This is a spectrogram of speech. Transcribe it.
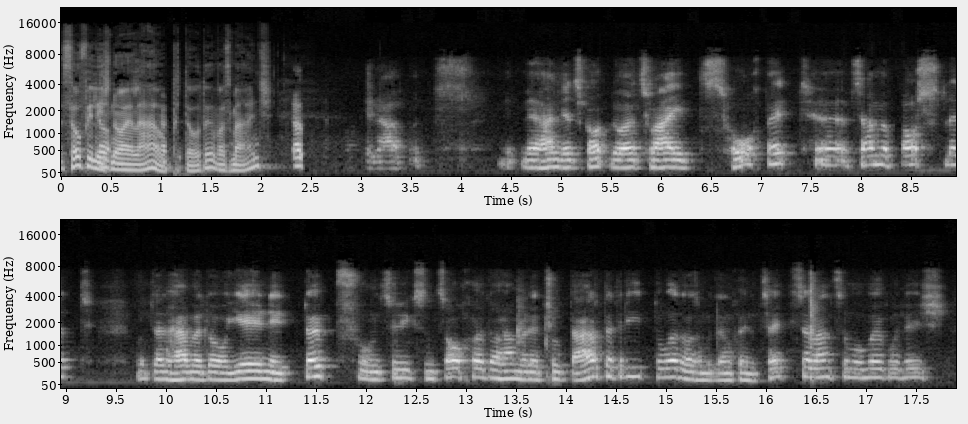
so viel ist noch erlaubt, oder? Was meinst du? Ja, genau. Wir haben jetzt gerade noch ein zweites Hochbett äh, zusammengebastelt. Und dann haben wir da jene Töpfe und Zeugs und Sachen, da haben wir jetzt schon die Erde drin tun, dass wir dann können setzen wenn es mal möglich ist.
